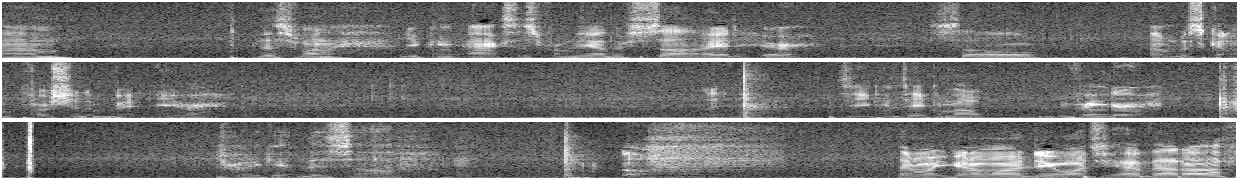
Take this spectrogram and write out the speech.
Um, this one you can access from the other side here. So I'm just gonna push it a bit here. So you can take them out with your finger. Try to get this off. Then what you're going to want to do once you have that off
